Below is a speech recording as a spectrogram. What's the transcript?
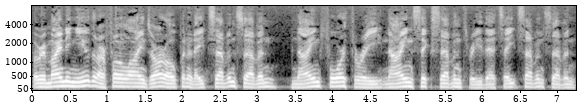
But reminding you that our phone lines are open at 877 943 9673. That's 877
